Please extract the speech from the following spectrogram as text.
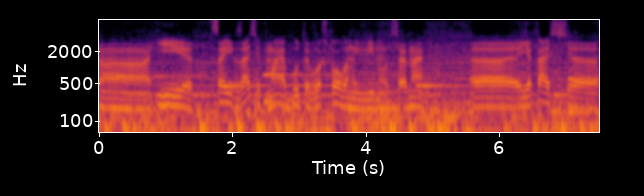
Е, І цей засіб має бути влаштований в війну. Це не е, якась е,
